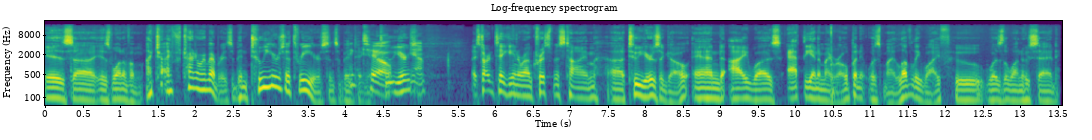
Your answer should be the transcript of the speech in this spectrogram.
is uh, is one of them. I try, I'm trying to remember. Has it been two years or three years since I've been taking it? two, Two years. yeah. I started taking it around Christmas time uh, two years ago, and I was at the end of my rope, and it was my lovely wife who was the one who said,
